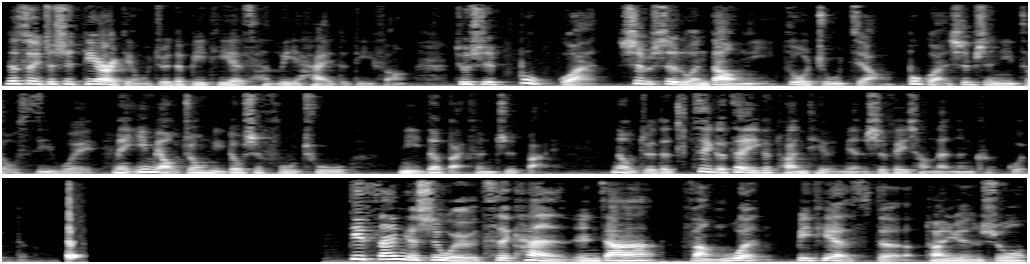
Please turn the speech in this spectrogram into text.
那所以这是第二点，我觉得 BTS 很厉害的地方，就是不管是不是轮到你做主角，不管是不是你走 C 位，每一秒钟你都是付出你的百分之百。那我觉得这个在一个团体里面是非常难能可贵的。第三个是我有一次看人家访问 BTS 的团员说：“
